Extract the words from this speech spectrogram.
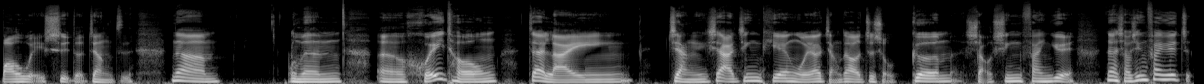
包围式的这样子。那。我们呃回头再来讲一下今天我要讲到的这首歌《小心翻越》。那《小心翻越》这《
